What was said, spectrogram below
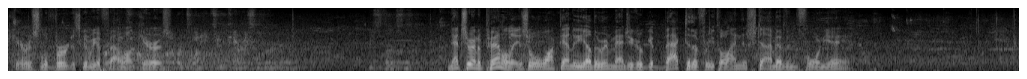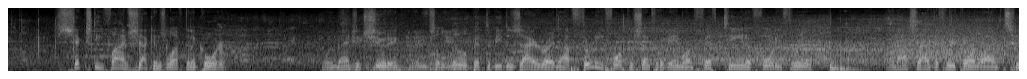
Caris LeVert. It's going to be a foul on Caris. Nets are in a penalty, so we'll walk down to the other end. Magic will get back to the free throw line. This time, Evan Fournier. 65 seconds left in a quarter. Boy, Magic shooting leaves a little bit to be desired right now. 34% for the game on 15 of 43. And outside the three-point line, 2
